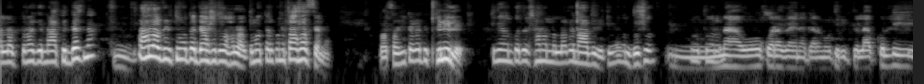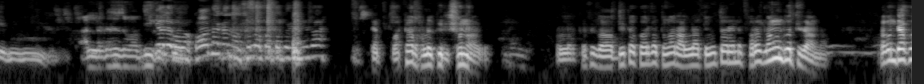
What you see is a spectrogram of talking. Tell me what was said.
আল্লাহ তোমাকে না করে দেস না হুম। তা হালাল দিস তোমার তো ব্যবসা তো হালাল তোমার তো আর কোনো পাপ আছে না। পঁচাশি টাকা দিয়ে কিনিলে তুমি এখন কত সামান্য লাভে না দিলে তুমি এখন দুশো। না ও করা যায় না কারণ অতিরিক্ত লাভ করলে আল্লাহর কাছে জবাব দিয়ে কথা ভালো করে শোনো আগে। আল্লাহর কাছে জবাব দিতে করবা তোমার আল্লাহ তুমি তো আর এনে ফরজ লঙ্ঘন করতে যাও না। এখন দেখো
